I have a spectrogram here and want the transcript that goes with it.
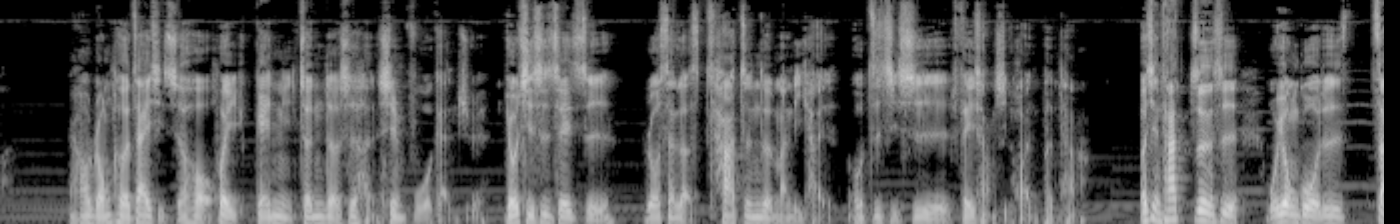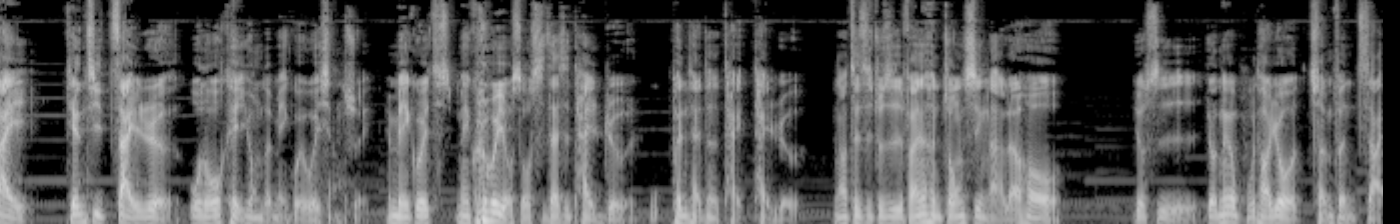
然后融合在一起之后，会给你真的是很幸福的感觉。尤其是这支 Rose and Lush，它真的蛮厉害的。我自己是非常喜欢喷它，而且它真的是我用过，就是在天气再热，我都可以用的玫瑰味香水。玫瑰 玫瑰味有时候实在是太热，喷起来真的太太热。然后这次就是反正很中性啊，然后又是有那个葡萄柚成分在。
